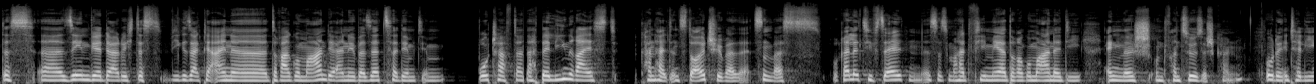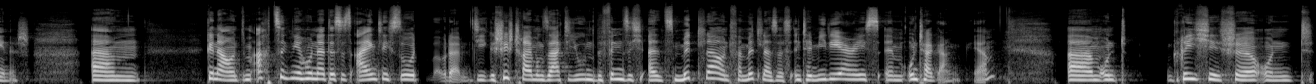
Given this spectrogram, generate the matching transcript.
Das äh, sehen wir dadurch, dass, wie gesagt, der eine Dragoman, der eine Übersetzer, der mit dem Botschafter nach Berlin reist, kann halt ins Deutsche übersetzen, was relativ selten ist. Also man hat viel mehr Dragomane, die Englisch und Französisch können oder Italienisch. Ähm, Genau, und im 18. Jahrhundert ist es eigentlich so, oder die Geschichtsschreibung sagt, die Juden befinden sich als Mittler und Vermittler, also als Intermediaries im Untergang. Ja? Ähm, und griechische und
